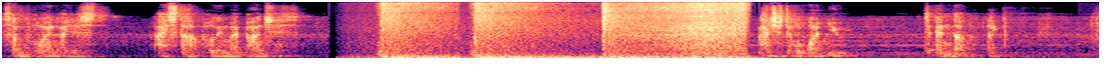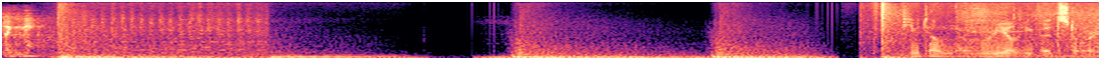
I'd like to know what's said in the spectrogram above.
At some point, I just, I stopped pulling my punches. Just don't want you to end up like, like me. If you tell me a really good story,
